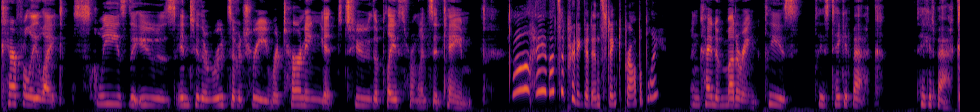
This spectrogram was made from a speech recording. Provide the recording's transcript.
carefully like squeeze the ooze into the roots of a tree, returning it to the place from whence it came, Well, hey, that's a pretty good instinct, probably. and kind of muttering, "Please, please take it back, take it back."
